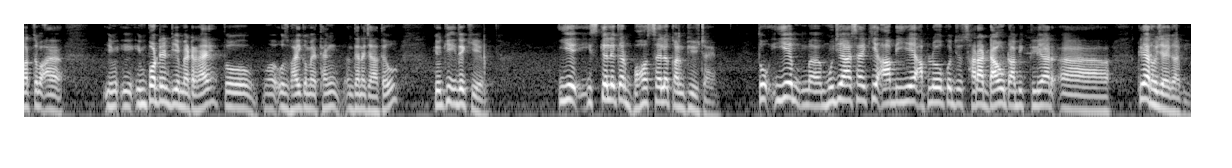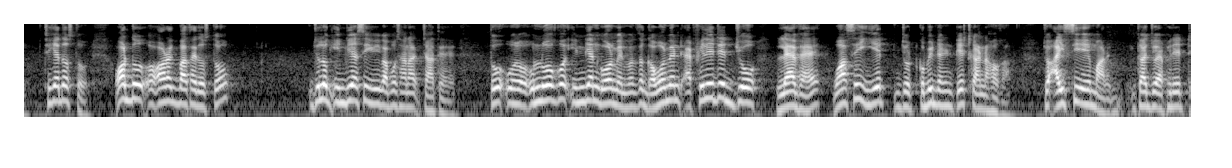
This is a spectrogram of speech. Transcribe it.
मतलब इम्पोर्टेंट ये मैटर है। तो उस भाई को मैं थैंक देना चाहता हूँ। क्योंकि देखिए ये इसके लेकर बहुत सारे लोग कन्फ्यूज़ है। तो ये मुझे आशा है कि अब ये आप लोगों को जो सारा डाउट अभी क्लियर क्लियर हो जाएगा अभी। ठीक है दोस्तों? और दो, और एक बात है दोस्तों, जो लोग इंडिया से भी वापस आना चाहते हैं तो उन लोगों को इंडियन गवर्नमेंट मतलब गवर्नमेंट एफिलेटेड जो लैब है, वहाँ से ये जो कोविड नाइन्टीन टेस्ट करना होगा, जो ICMR का जो एफिलेट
